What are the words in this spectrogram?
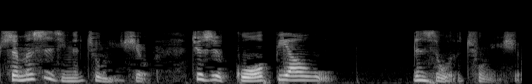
什么事情的处女秀？就是国标舞，那是我的处女秀。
